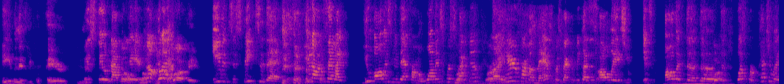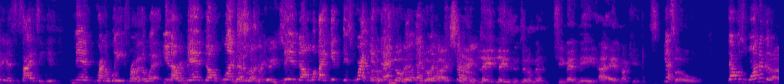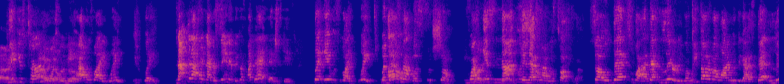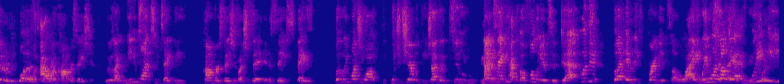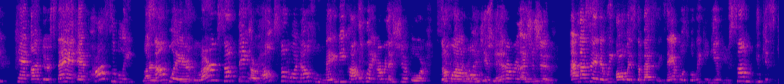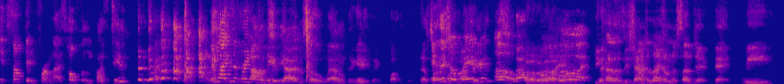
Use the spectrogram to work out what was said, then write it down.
Even if you prepared, you're You're not still not prepared. no. No, You but even to speak to that, you know what I'm saying? Like, you always knew that from a woman's perspective. Right. To hear it from a man's perspective because it's always you. It's always the the, But- the what's perpetuated in society is men run away from run it. away. You know, men don't want And that's not children. the case. Men don't want like it, it's right, and that's you know that- you that's know that what by to experience. Ladies and gentlemen, she met me. I had my kids. Yes. So That was one of the I- biggest turn I ons for me. know. I was like, wait, you wait. Not that I had never seen it because my dad had his kids, but it was like, wait, But that's oh, not what's shown, right. Right, It's not right. what's and that's not what's talked about. So that's why that literally, when we thought about wine with the guys, that literally was, Was our reason. conversation. We were like, we want to take these conversations, like she said, in a safe space, but we want you all, what you share with each other, to not Ma'am. saying you have to go fully into depth with it, but at least bring it to light, We want so to that ask we questions. Can understand and possibly Learn. somewhere learn something or help someone else who may be contemplating a relationship or someone in a who is relationship. in a relationship. Mhm. I'm not saying that we always the best examples, but we can give you some. You can get something from us, hopefully positive. Right. we like to bring I'm on. gonna give y'all an episode where I don't think anything positive. That's Is this your favorite? favorites. Oh, Oh, boy. boy. because it shines a light on the subject that we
